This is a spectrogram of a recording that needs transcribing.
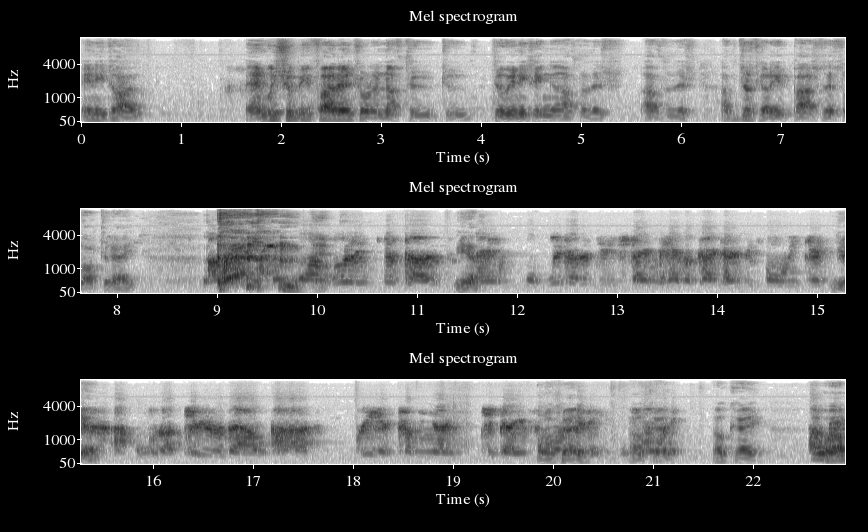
anytime. And we should be financial enough to, to do anything after this after this. I've just got to get past this lot today. well, we'll let you go. Yeah. And we're going to do the same, have a cocoa before we get. Yeah. Uh, we've got two of our uh, kuia coming over today for Okay. a wedding. Okay. Okay. Oh well.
